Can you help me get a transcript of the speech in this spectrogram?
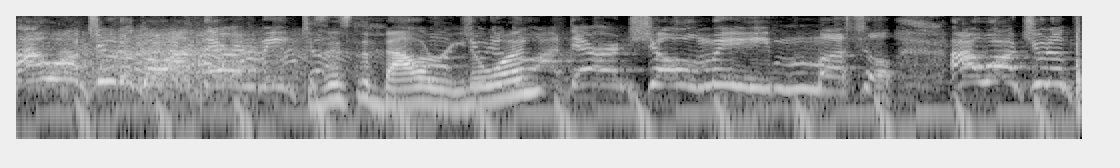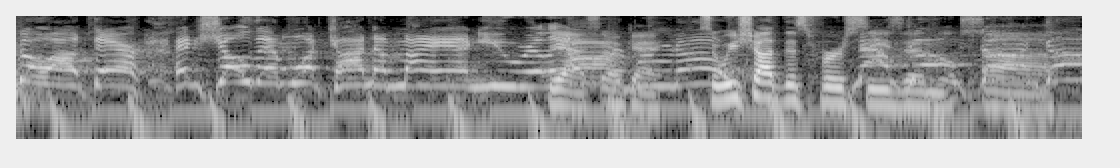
I want you to go out there and be tough. Is this the I want ballerina you to one? Go out there and show me muscle. I want you to go out there and show them what kind of man you really Yes, are. okay. Bruno. So we shot this first Now season. Go, son, uh,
